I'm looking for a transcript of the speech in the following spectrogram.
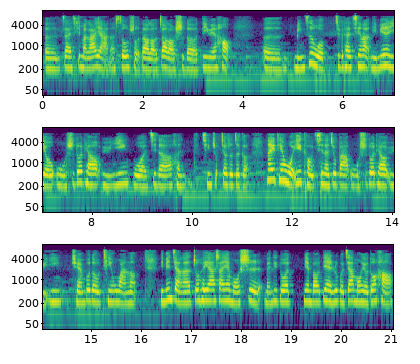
嗯，在喜马拉雅呢搜索到了赵老师的订阅号，嗯，名字我记不太清了，里面有五十多条语音，我记得很清楚，叫做这个。那一天我一口气呢就把五十多条语音全部都听完了，里面讲了周黑鸭商业模式、美丽多面包店如果加盟有多好，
